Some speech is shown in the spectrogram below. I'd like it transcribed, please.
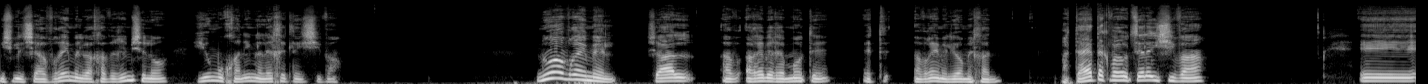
בשביל שאבריימל והחברים שלו יהיו מוכנים ללכת לישיבה. נו אבריימל, שאל הרבי רמוטה את אבריימל יום אחד, מתי אתה כבר יוצא לישיבה? אה,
